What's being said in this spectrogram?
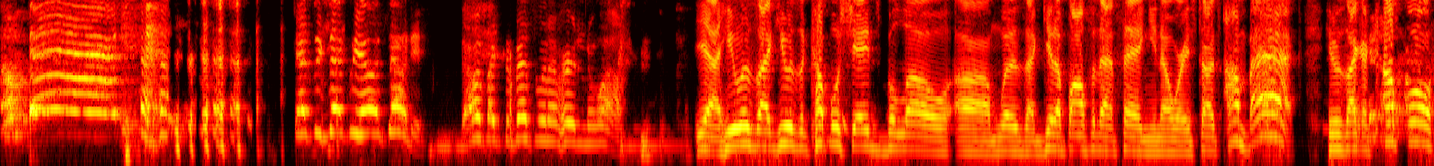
"I'm back." that's exactly how it sounded that was like the best one i've heard in a while Yeah, he was like he was a couple shades below. Um, what is that? Get up off of that thing, you know, where he starts. I'm back. He was like a couple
